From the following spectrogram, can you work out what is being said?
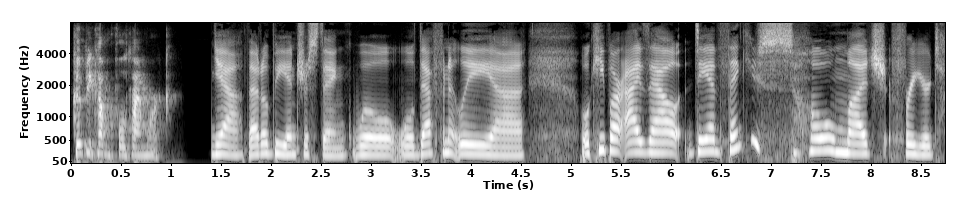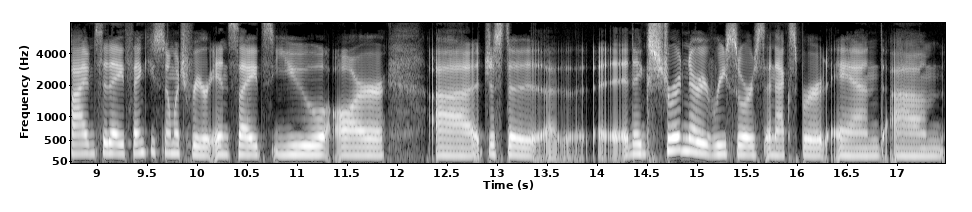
could become full time work. Yeah, that'll be interesting. We'll we'll definitely uh, we'll keep our eyes out. Dan, thank you so much for your time today. Thank you so much for your insights. You are uh, just a, a, an extraordinary resource and expert, and um,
